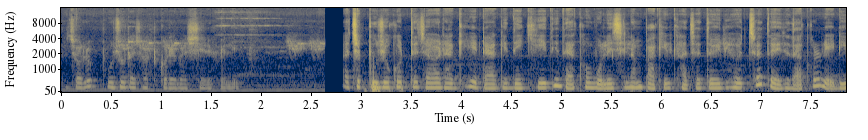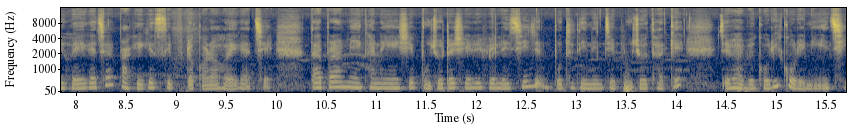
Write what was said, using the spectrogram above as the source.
তো চলো পুজোটা ঝট করে এবার সেরে ফেলি। আচ্ছা পুজো করতে যাওয়ার আগে এটা আগে দেখিয়ে দিই। দেখো, বলেছিলাম পাখির খাঁচা তৈরি হচ্ছে, তো এটা দেখো রেডি হয়ে গেছে আর পাখিকে শিফটও করা হয়ে গেছে। তারপর আমি এখানে এসে পুজোটা সেরে ফেলেছি, যে প্রতিদিনের যে পুজো থাকে, যেভাবে করি, করে নিয়েছি।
